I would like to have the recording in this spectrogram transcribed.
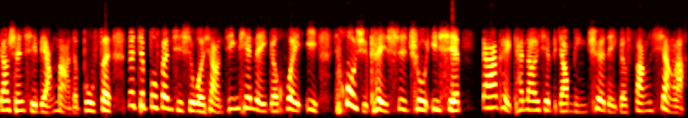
要升息两码的部分。那这部分其实我想今天的一个会议或许可以试出一些。大家可以看到一些比较明确的一个方向啦，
